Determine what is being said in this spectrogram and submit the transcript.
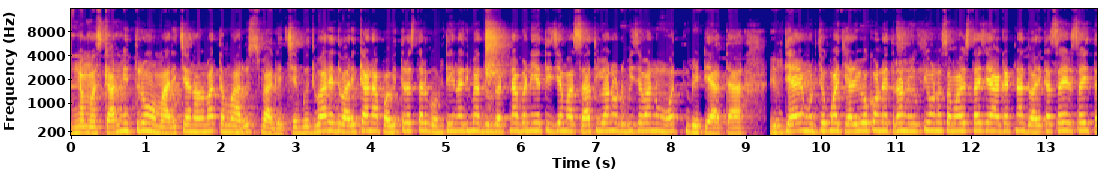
નમસ્કાર મિત્રો, અમારી ચેનલમાં તમારું સ્વાગત છે. બુધવારે દ્વારિકાના પવિત્ર સ્થળ ગોમતી નદીમાં દુર્ઘટના બની હતી, જેમાં સાત યુવાનો ડૂબી જવાનું મોત ભેટ્યા હતા. ત્યારે મૃત્યુકમાં ચાર યુવકો અને ત્રણ યુવતીઓનો સમાવેશ થાય છે. આ ઘટના દ્વારિકા શહેર સહિત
